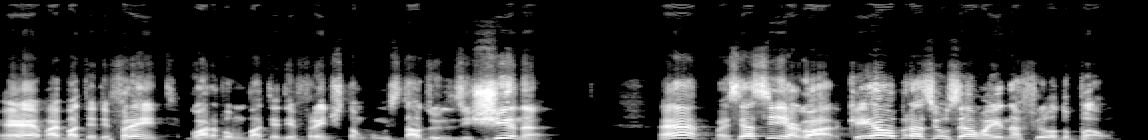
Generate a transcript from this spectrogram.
É, vai bater de frente? Agora vamos bater de frente então com Estados Unidos e China? É, vai ser assim agora. Quem é o Brasilzão aí na fila do pão?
